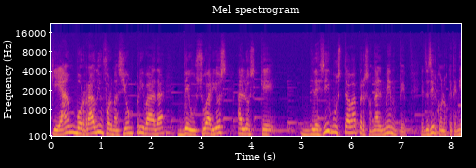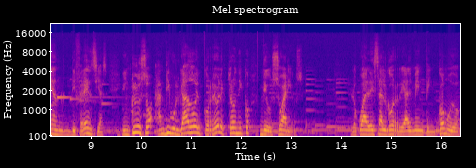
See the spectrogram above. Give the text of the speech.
que han borrado información privada de usuarios a los que les disgustaba personalmente, es decir, con los que tenían diferencias. Incluso han divulgado el correo electrónico de usuarios, lo cual es algo realmente incómodo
